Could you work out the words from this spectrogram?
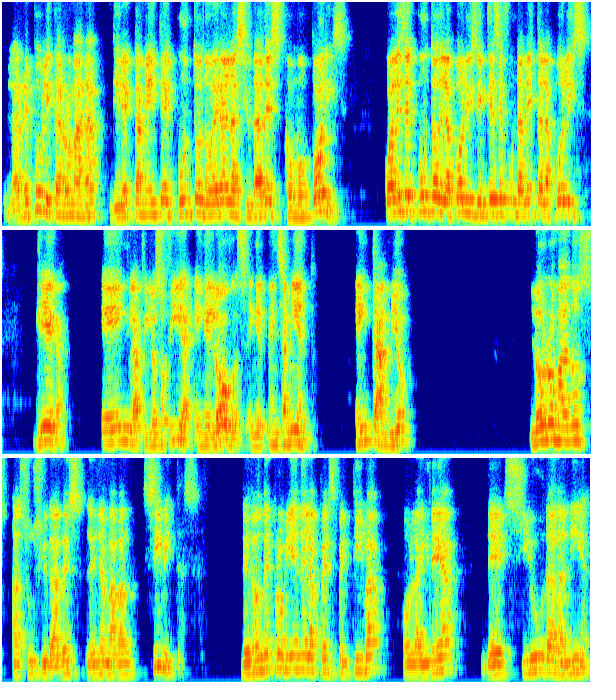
la República Romana, directamente el punto no eran las ciudades como polis. ¿Cuál es el punto de la polis y en qué se fundamenta la polis griega? En la filosofía, en el logos, en el pensamiento. En cambio, los romanos a sus ciudades le llamaban cívitas, de dónde proviene la perspectiva o la idea de ciudadanía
